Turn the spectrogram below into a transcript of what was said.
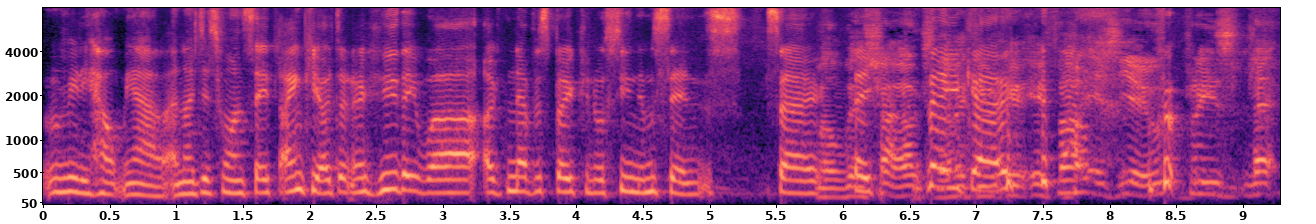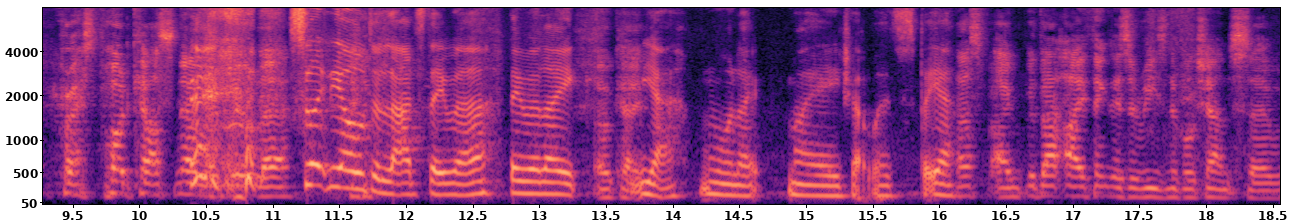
really helped me out. And I just want to say thank you. I don't know who they were. I've never spoken or seen them since so well, we'll there, shout out there you if go You, if that is you, please let Crest Podcast know. Slightly older lads they were they were like Okay. yeah more like my age upwards but yeah that's, I, that, I think there's a reasonable chance uh,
